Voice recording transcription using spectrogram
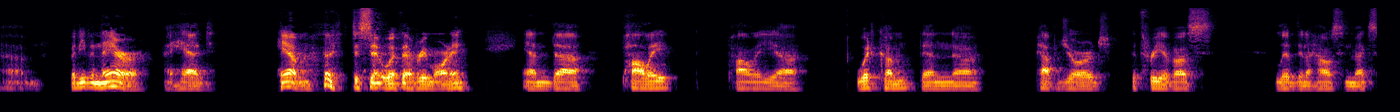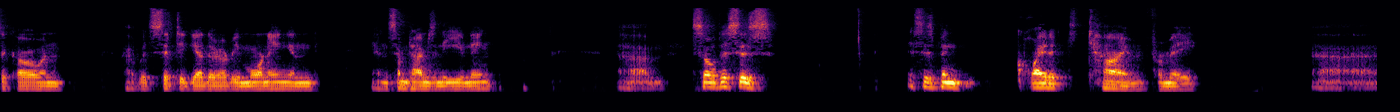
Um, but even there, I had him to sit with every morning, and uh, Polly, Polly uh, Whitcomb, then uh, George. The three of us lived in a house in Mexico, and I would sit together every morning and and sometimes in the evening. Um, so this is this has been quite a time for me, uh,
